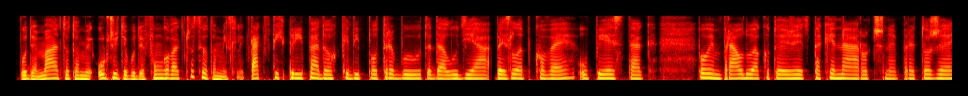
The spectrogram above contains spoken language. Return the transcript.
bude mať, toto mi určite bude fungovať. Čo si o tom myslí? Tak v tých prípadoch, kedy potrebujú teda ľudia bezlepkové upiesť, tak poviem pravdu, ako to je, že je to také náročné, pretože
